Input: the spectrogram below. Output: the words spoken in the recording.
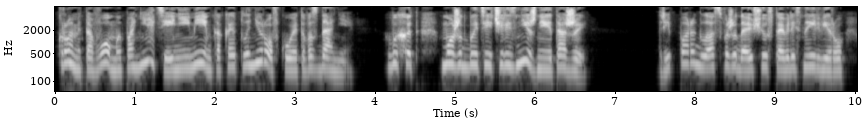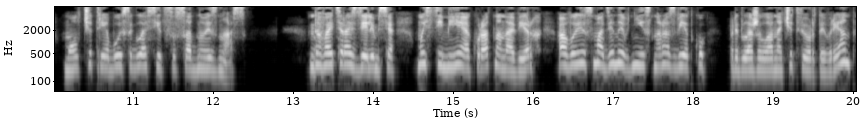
Кроме того, мы понятия не имеем, какая планировка у этого здания. Выход может быть и через нижние этажи». Три пары глаз выжидающе уставились на Эльвиру, молча требуя согласиться с одной из нас. «Давайте разделимся. Мы с Тимеей аккуратно наверх, а вы с Мадиной вниз на разведку», — предложила она четвертый вариант,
